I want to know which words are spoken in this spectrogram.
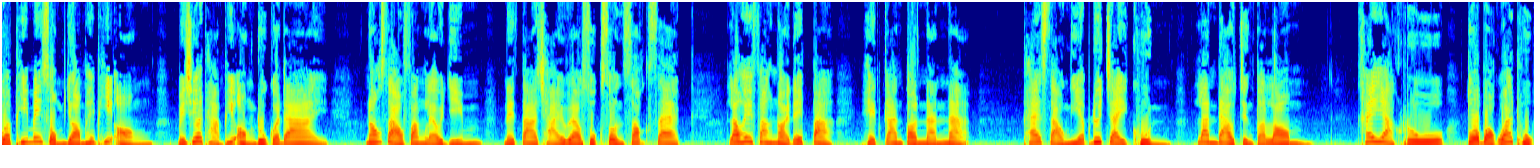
ว่าพี่ไม่สมยอมให้พี่อ๋อง ไม่เชื่อถามพี่อ๋องดูก็ได้ น้องสาวฟังแล้วยิ้ม ในตาฉายแววซุกซนซอกแซกเล่าให้ฟังหน่อยได้ปะเหตุการณ์ตอนนั้นน่ะ แพทย์สาวเงียบด้วยใจขุนลันดาวจึงตะล่อมแค่อยากรู้ ตัวบอกว่าถูก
